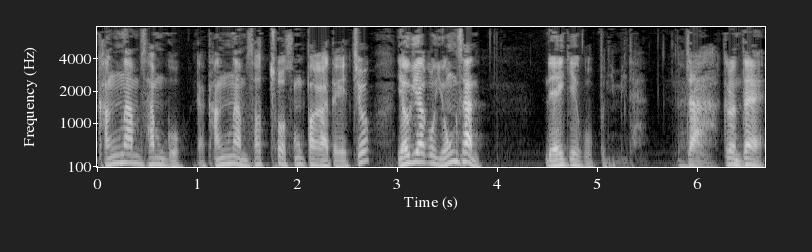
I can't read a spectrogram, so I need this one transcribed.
강남 3구, 그러니까 강남 서초 송파가 되겠죠. 여기하고 용산 4개 구뿐입니다. 자, 그런데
